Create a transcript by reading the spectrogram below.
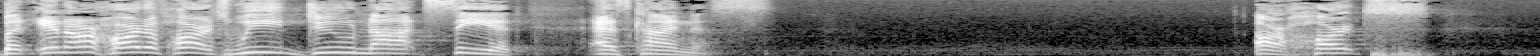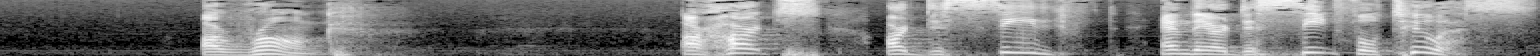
but in our heart of hearts, we do not see it as kindness. Our hearts are wrong. Our hearts are deceived and they are deceitful to us.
